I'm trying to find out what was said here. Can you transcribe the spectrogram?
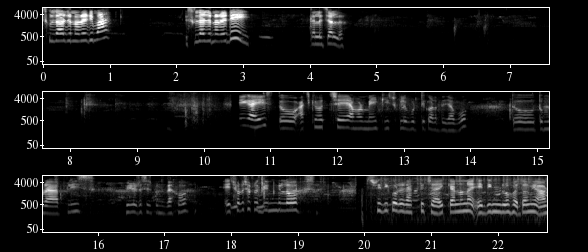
স্কুল যাওয়ার জন্য রেডি মা? স্কুল যাওয়ার জন্য রেডি তাহলে চলো। এই গাইস তো আজকে হচ্ছে আমার মেয়েকে স্কুলে ভর্তি করাতে যাব। তো তোমরা প্লিজ ভিডিওটা শেষ পর্যন্ত দেখো। এই ছোট ছোট দিনগুলো স্মৃতি করে রাখতে চাই, কেননা এই দিনগুলো হয়তো আমি আর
